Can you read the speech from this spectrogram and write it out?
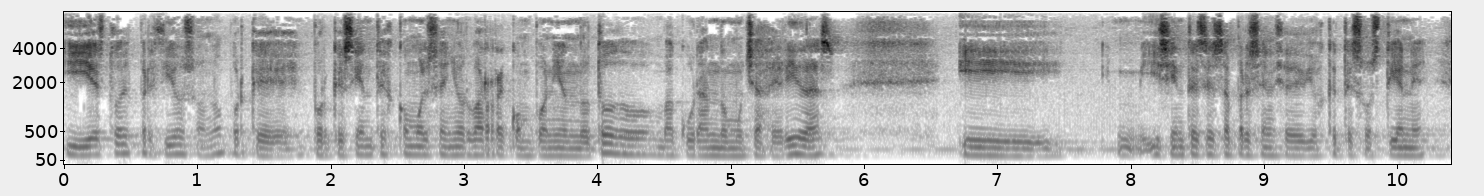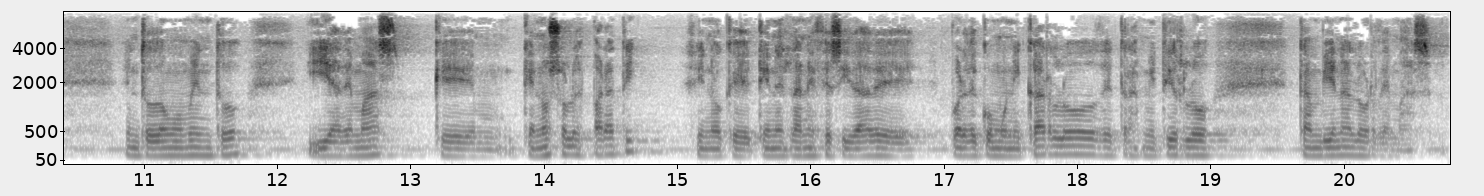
esto es precioso, ¿no? Porque, porque sientes como el Señor va recomponiendo todo, va curando muchas heridas y, sientes esa presencia de Dios que te sostiene en todo momento y además que, que no solo es para ti, sino que tienes la necesidad de poder comunicarlo, de transmitirlo también a los demás.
